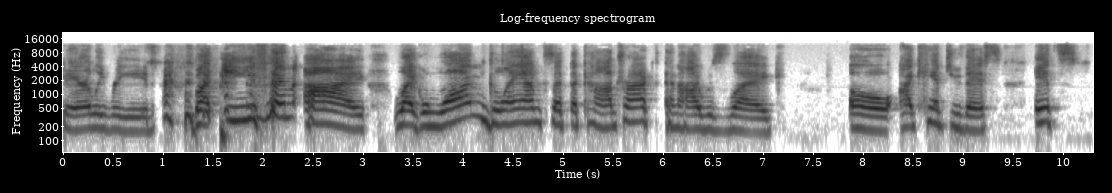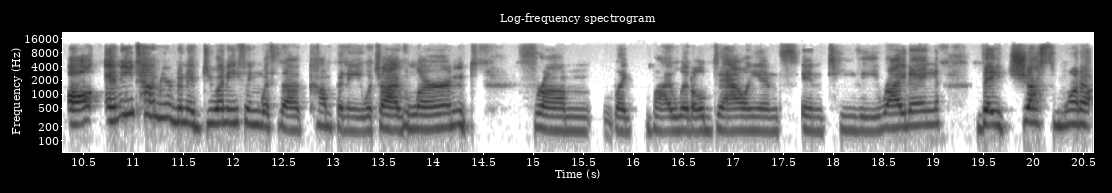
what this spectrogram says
barely read. But even i like one glance at the contract and i was like oh i can't do this. It's all anytime you're going to do anything with the company which i've learned from like my little dalliance in TV writing. They just want to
